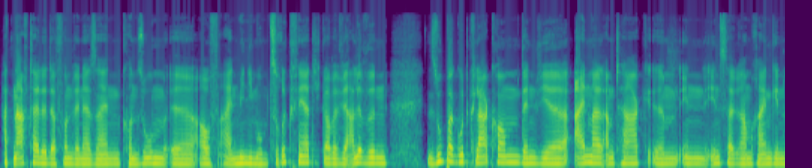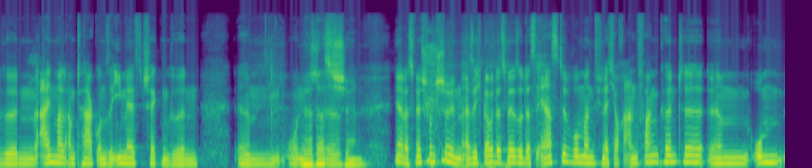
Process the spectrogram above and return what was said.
hat Nachteile davon, wenn er seinen Konsum äh, auf ein Minimum zurückfährt. Ich glaube, wir alle würden super gut klarkommen, wenn wir einmal am Tag ähm, in Instagram reingehen würden, einmal am Tag unsere E-Mails checken würden. Ähm, und, ja, das ist äh, schön. Ja, das wäre schon schön. Also ich glaube, das wäre so das Erste, wo man vielleicht auch anfangen könnte, ähm, um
